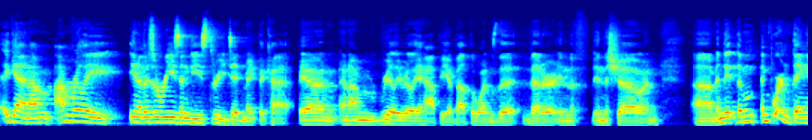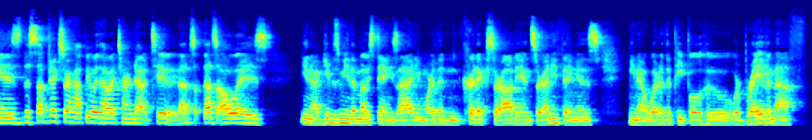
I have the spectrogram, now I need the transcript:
again, I'm I'm really you know there's a reason these three did make the cut, and and I'm really really happy about the ones that that are in the in the show and. Um, and the, the important thing is the subjects are happy with how it turned out too. That's that's always you know gives me the most anxiety more than critics or audience or anything. Is you know what are the people who were brave enough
